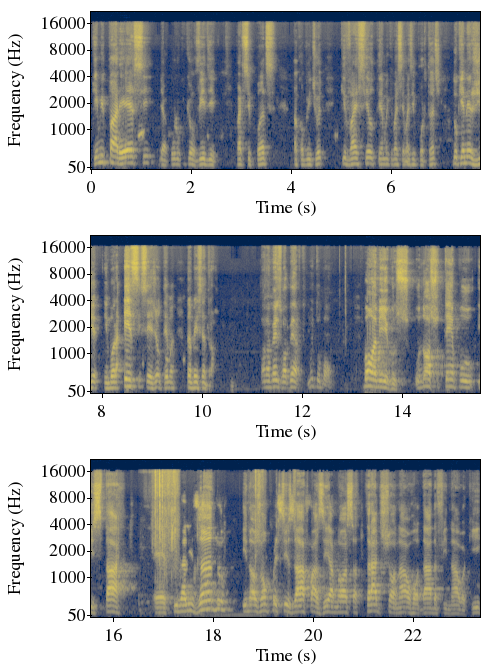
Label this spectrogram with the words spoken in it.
que me parece, de acordo com o que eu vi de participantes da COP28, que vai ser o tema que vai ser mais importante do que energia, embora esse seja o tema também central. Parabéns, Roberto. Muito bom. Bom, amigos, o nosso tempo está é, finalizando e nós vamos precisar fazer a nossa tradicional rodada final aqui.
